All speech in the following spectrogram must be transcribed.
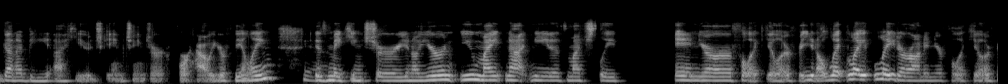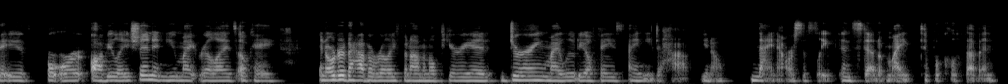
going to be a huge game changer for how you're feeling yeah. is making sure, you know, you're, you might not need as much sleep in your follicular, you know, late, late, later on in your follicular phase or, or ovulation. And you might realize, okay, in order to have a really phenomenal period during my luteal phase, I need to have, you know, nine hours of sleep instead of my typical seven.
